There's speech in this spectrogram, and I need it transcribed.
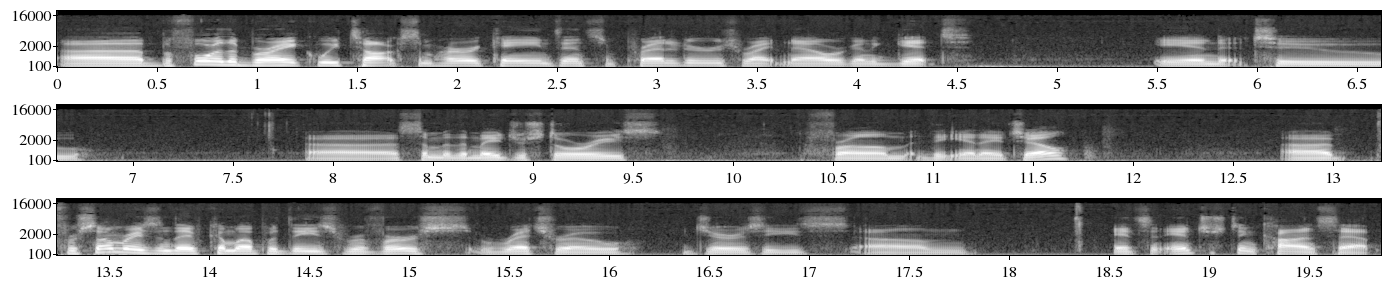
Uh, before the break, we talked some hurricanes and some predators. Right now, we're going to get into uh, some of the major stories from the NHL. Uh, for some reason, they've come up with these reverse retro jerseys. Um, it's an interesting concept.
